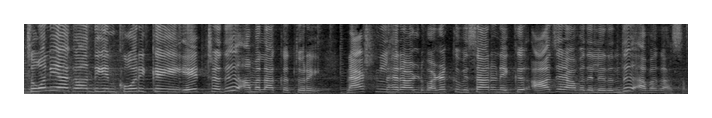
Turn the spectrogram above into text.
சோனியா காந்தியின் கோரிக்கையை ஏற்றது அமலாக்கத்துறை. நேஷனல் ஹெரால்டு வழக்கு விசாரணைக்கு ஆஜராவதிலிருந்து அவகாசம்.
